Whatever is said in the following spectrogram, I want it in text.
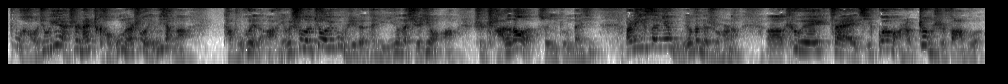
不好就业，是来考公务员受到影响啊？他不会的啊，因为受到教育部批准，他就一定在学信网啊是查得到的，所以你不用担心。二零一三年五月份的时候呢，啊，Q A 在其官网上正式发布了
